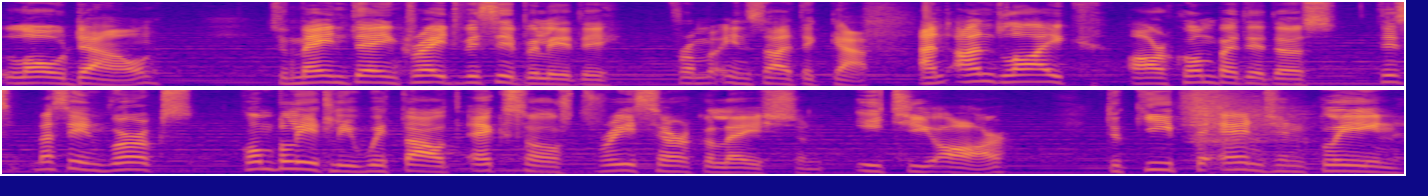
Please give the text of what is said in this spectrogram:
low down to maintain great visibility from inside the cab. And unlike our competitors, this machine works completely without exhaust recirculation, EGR, to keep the engine clean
